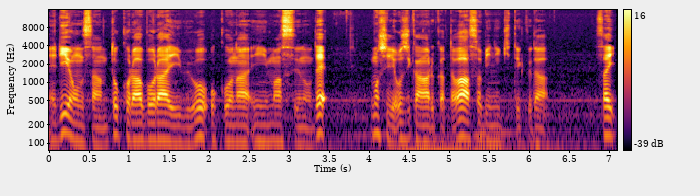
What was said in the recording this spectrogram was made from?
リオンさんとコラボライブを行いますのでもしお時間ある方は遊びに来てください。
